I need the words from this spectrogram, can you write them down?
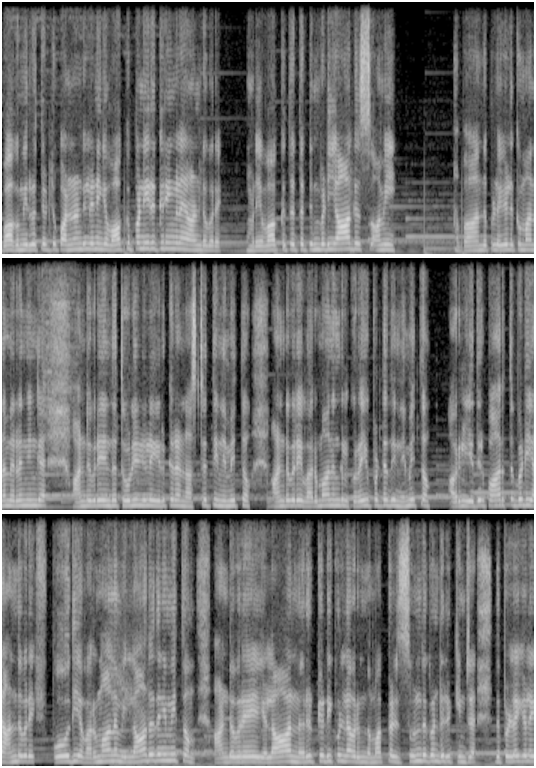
பாகம் இருபத்தெட்டு பன்னெண்டுல நீங்க வாக்கு பண்ணியிருக்கிறீங்களே ஆண்டவரே உங்களுடைய வாக்கு தத்தத்தின்படியாக சுவாமி அப்பா அந்த பிள்ளைகளுக்கு மனம் இறங்குங்க ஆண்டவரே இந்த தொழிலில் இருக்கிற நஷ்டத்தின் நிமித்தம் ஆண்டவரே வருமானங்கள் குறைவுப்பட்டது நிமித்தம் அவர்கள் எதிர்பார்த்தபடி ஆண்டவரே போதிய வருமானம் இல்லாதது நிமித்தம் ஆண்டவரே எல்லா நெருக்கடிக்குள்ள அவர் இந்த மக்கள் சூழ்ந்து கொண்டிருக்கின்ற இந்த பிள்ளைகளை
